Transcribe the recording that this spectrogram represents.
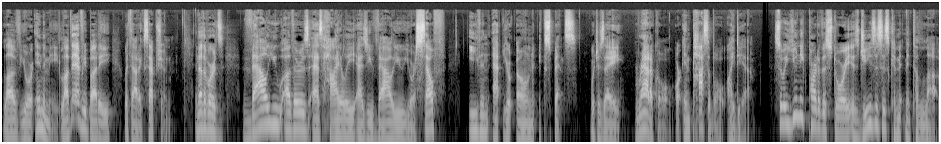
love your enemy, love everybody without exception. In other words, value others as highly as you value yourself, even at your own expense, which is a radical or impossible idea. So, a unique part of the story is Jesus' commitment to love.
